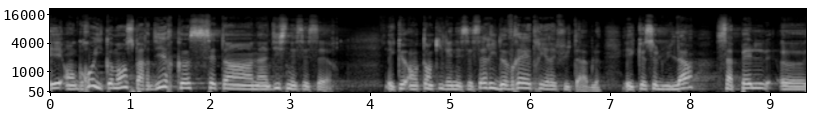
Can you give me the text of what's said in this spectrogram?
et en gros, il commence par dire que c'est un indice nécessaire, et qu'en tant qu'il est nécessaire, il devrait être irréfutable, et que celui-là s'appelle euh.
